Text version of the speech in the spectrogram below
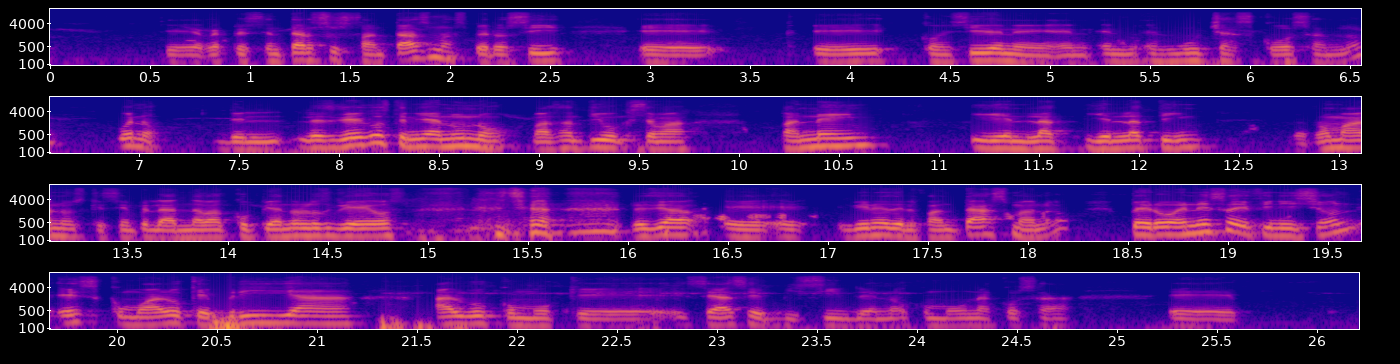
representar sus fantasmas, pero sí eh, eh, coinciden en, en, en, muchas cosas, ¿no? Bueno, del, los griegos tenían uno más antiguo que se llama Paneim, y en, latín, los romanos, que siempre le andaba copiando a los griegos, decía, eh, eh, viene del fantasma, ¿no? Pero en esa definición es como algo que brilla, algo como que se hace visible, ¿no? Como una cosa, eh,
